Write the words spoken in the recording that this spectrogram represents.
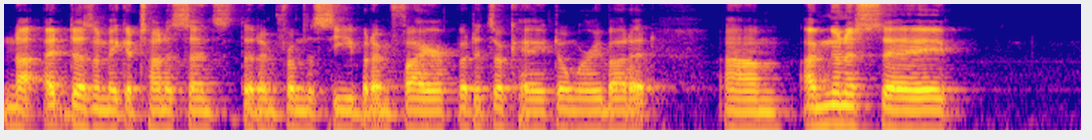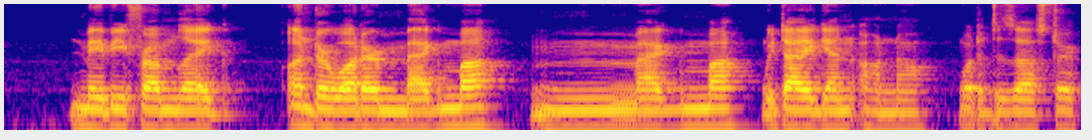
Not it doesn't make a ton of sense that I'm from the sea, but I'm fire. But it's okay. Don't worry about it. Um, I'm gonna say maybe from like underwater magma. Magma. We die again. Oh no. What a disaster.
